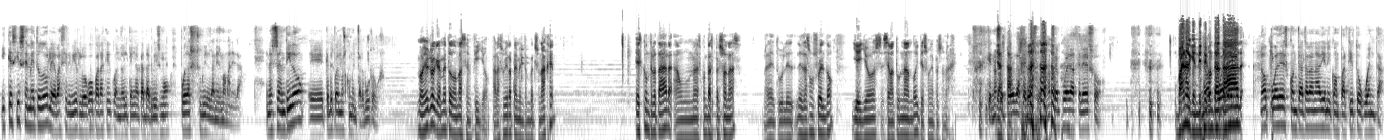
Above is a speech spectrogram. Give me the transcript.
y que si ese método le va a servir luego para que cuando él tenga Cataclismo pueda subir de la misma manera. En ese sentido, eh, ¿qué le podemos comentar, Burroughs? Bueno, yo creo que el método más sencillo para subir rápidamente un personaje es contratar a unas cuantas personas, ¿vale? Tú les, das un sueldo y ellos se van turnando y te suben el personaje. que no se puede hacer eso, no se puede hacer eso. bueno, quien dice contratar... no puedes contratar a nadie ni compartir tu cuenta.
